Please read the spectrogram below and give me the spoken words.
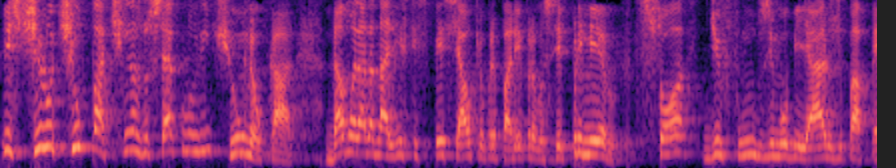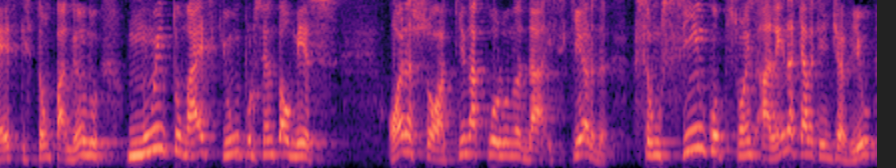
estilo tio Patinhas do século 21, meu caro. Dá uma olhada na lista especial que eu preparei para você. Primeiro, só de fundos imobiliários de papéis que estão pagando muito mais que 1% ao mês. Olha só, aqui na coluna da esquerda são cinco opções, além daquela que a gente já viu,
